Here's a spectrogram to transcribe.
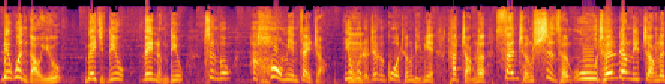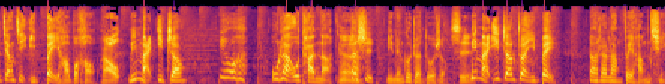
你问导游没几丢，没能丢，成功，它后面再涨，又或者这个过程里面、嗯、它涨了三成、四成、五成，让你涨了将近一倍，好不好？好，你买一张，哟，乌拉乌贪呐，嗯、但是你能够赚多少？是你买一张赚一倍，那它浪费行情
